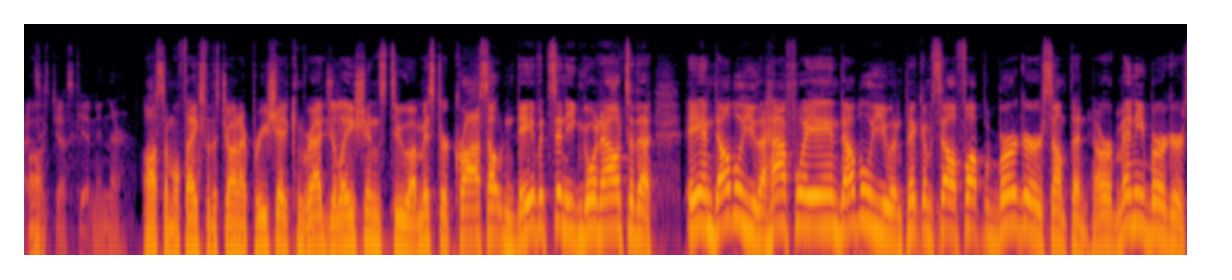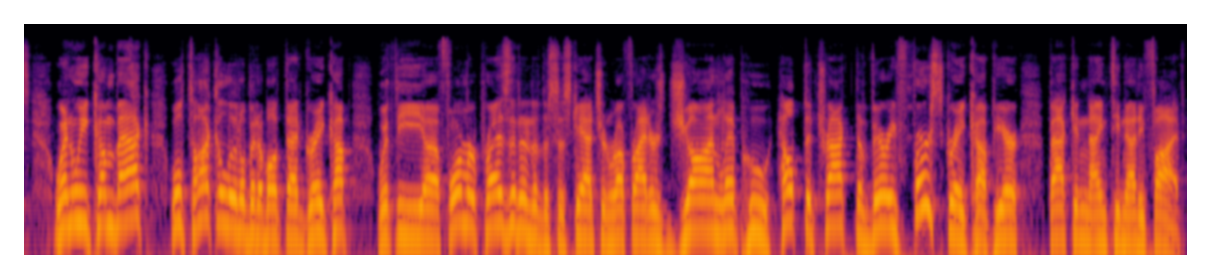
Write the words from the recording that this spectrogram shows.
I'd suggest getting in there. Awesome. Well, thanks for this, John. I appreciate it. Congratulations to uh, Mr. Cross out in Davidson. He can go now to the A&W, the halfway A&W, and pick himself up a burger or something, or many burgers. When we come back, we'll talk a little bit about that Grey Cup with the uh, former president of the Saskatchewan Roughriders, John Lipp, who helped attract the very first Grey Cup here back in 1995.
